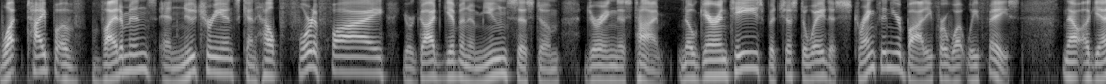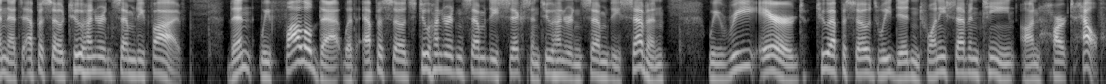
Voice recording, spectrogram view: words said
what type of vitamins and nutrients can help fortify your God given immune system during this time. No guarantees, but just a way to strengthen your body for what we face. Now, again, that's episode 275. Then we followed that with episodes 276 and 277. We re aired two episodes we did in 2017 on heart health.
